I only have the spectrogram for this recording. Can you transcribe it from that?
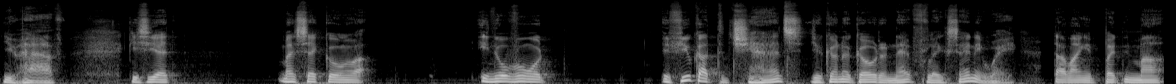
you have. Cause Kisiet maseko inovo if you got the chance, you're gonna go to Netflix anyway. But ma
